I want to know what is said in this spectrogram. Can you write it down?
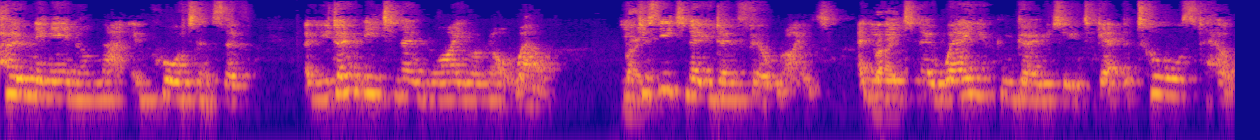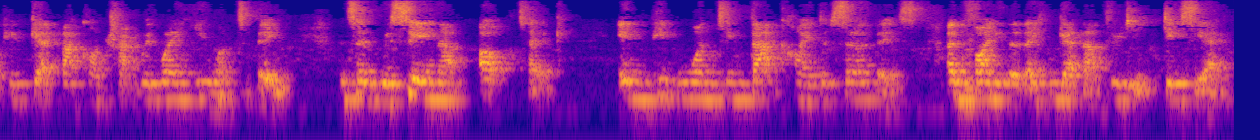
honing in on that importance of, of you don't need to know why you're not well. You right. just need to know you don't feel right. And you right. need to know where you can go to to get the tools to help you get back on track with where you want to be. And so we're seeing that uptick in people wanting that kind of service and finding that they can get that through DCA.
